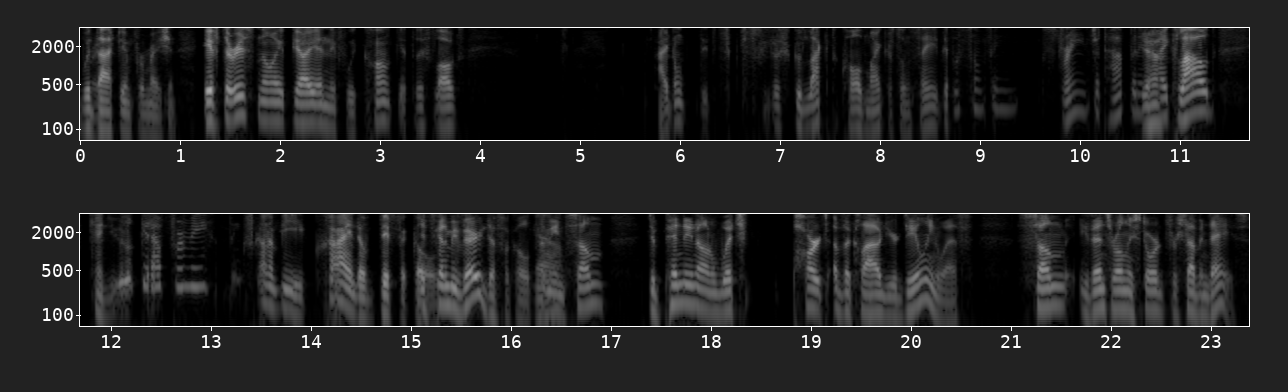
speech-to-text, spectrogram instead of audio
with Right. that information. If there is no API and if we can't get these logs, I don't. It's just just good luck to call Microsoft and say there was something strange that happened in Yeah. my cloud. Can you look it up for me? I think it's gonna be kind of difficult. It's going to be very difficult. I mean, some depending on which part of the cloud you're dealing with, some events are only stored for seven days,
